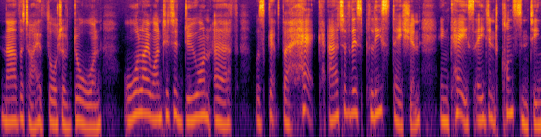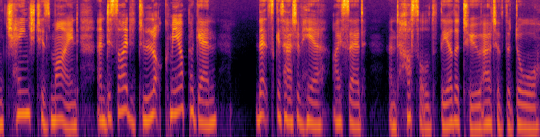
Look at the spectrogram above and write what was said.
now that I had thought of dawn, all I wanted to do on Earth was get the heck out of this police station in case Agent Constantine changed his mind and decided to lock me up again. Let's get out of here, I said, and hustled the other two out of the door.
